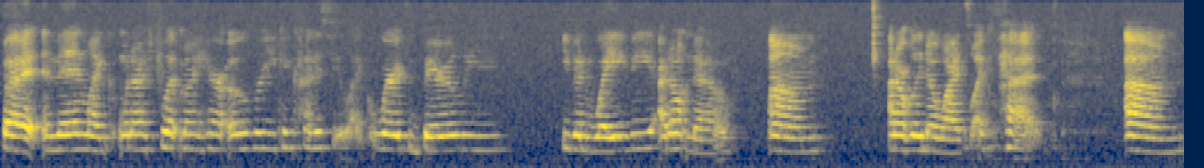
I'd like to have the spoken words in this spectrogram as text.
But, and then like when I flip my hair over, you can kind of see like where it's barely even wavy. I don't know. Um, I don't really know why it's like that. Um,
